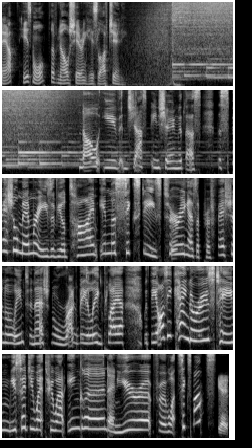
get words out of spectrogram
Now, here's more of Noel sharing his life journey. Noel, you've just been sharing with us the special memories of your time in the 60s, touring as a professional international rugby league player with the Aussie Kangaroos team. You said you went throughout England and Europe for what, six months? Yes.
